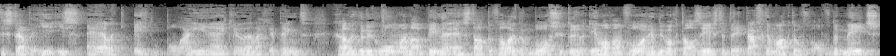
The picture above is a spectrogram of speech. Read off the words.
de strategie is eigenlijk echt belangrijker dan dat je denkt. Gaan jullie gewoon maar naar binnen en staat toevallig de boogschutter eenmaal van voor en die wordt als eerste direct afgemaakt of, of de mage,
